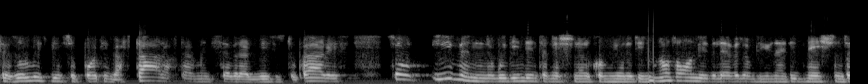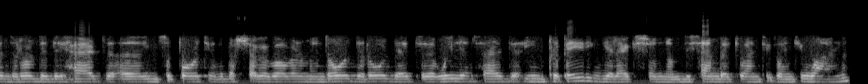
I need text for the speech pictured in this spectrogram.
has always been supporting Haftar. Haftar made several visits to Paris. So, even within the international community, not only the level of the United Nations and the role that they had uh, in supporting the Bashaga government, or the role that uh, Williams had in preparing the election of December 2021,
